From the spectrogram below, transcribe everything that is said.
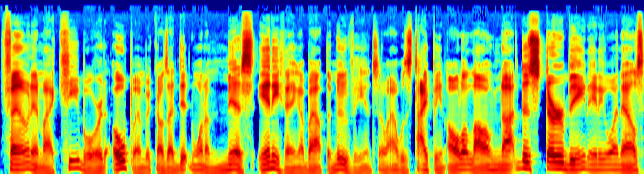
phone and my keyboard open because I didn't want to miss anything about the movie. And so I was typing all along, not disturbing anyone else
